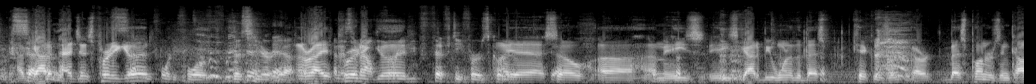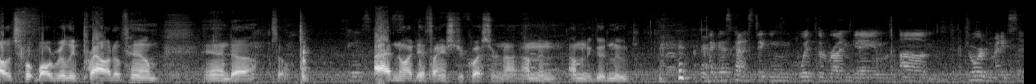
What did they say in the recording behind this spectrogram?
I've got to imagine it's pretty good. 44 this year, yeah. All right, pretty good. 50 first quarter. Yeah, yeah. so uh, I mean, he's he's got to be one of the best kickers in, or best punters in college football. Really proud of him, and uh, so I have no idea if I answered your question or not. I'm in I'm in a good mood. I guess kind of sticking with the run game. Um, Jordan Mason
